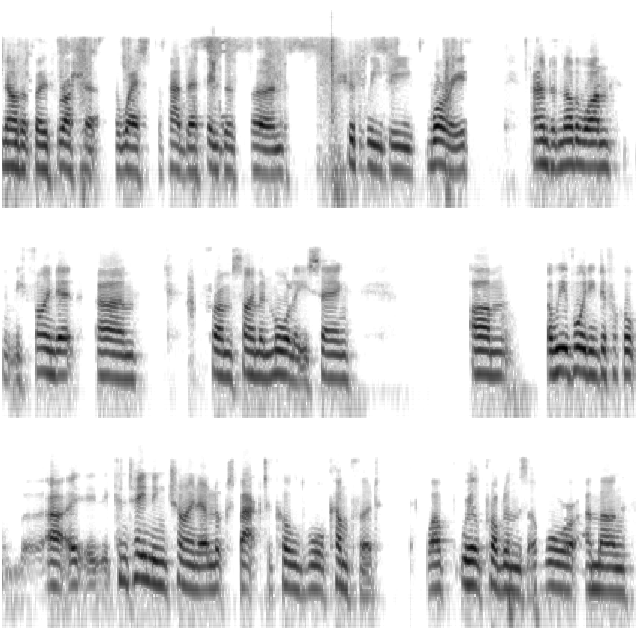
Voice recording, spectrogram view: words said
now that both Russia and the West have had their fingers burned? Should we be worried? And another one, let me find it, um, from Simon Morley saying, um, Are we avoiding difficult, uh, containing China looks back to Cold War comfort? while real problems are war among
